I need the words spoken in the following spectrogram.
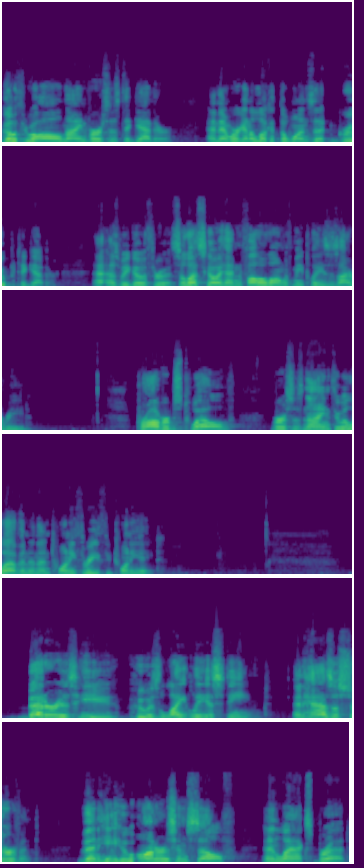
go through all nine verses together, and then we're going to look at the ones that group together as we go through it. So let's go ahead and follow along with me, please, as I read. Proverbs 12, verses 9 through 11, and then 23 through 28. Better is he who is lightly esteemed and has a servant than he who honors himself and lacks bread.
